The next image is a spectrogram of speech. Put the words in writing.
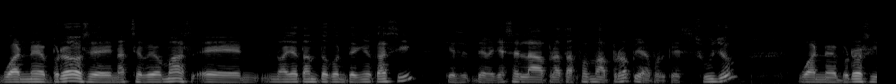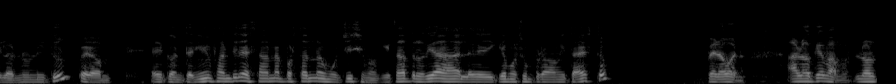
Warner Bros., en HBO más, eh, no haya tanto contenido casi, que debería ser la plataforma propia porque es suyo Warner Bros. y los Looney Tunes, pero el contenido infantil estaban apostando muchísimo. Quizá otro día le dediquemos un programita a esto. Pero bueno, a lo que vamos. Los,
